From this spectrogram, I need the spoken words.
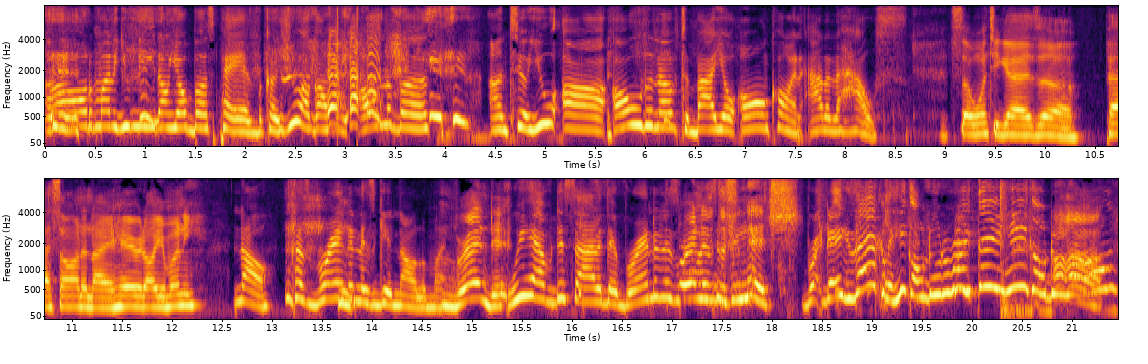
all the money you need on your bus pass because you are going to be on the bus until you are old enough to buy your own car and out of the house. So once you guys uh pass on and I inherit all your money, No, because Brandon is getting all the money. Brandon, We have decided that Brandon is Brandon's going the be, snitch. Bra- exactly. He gonna do the right thing. He ain't gonna do Uh-uh. wrong.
